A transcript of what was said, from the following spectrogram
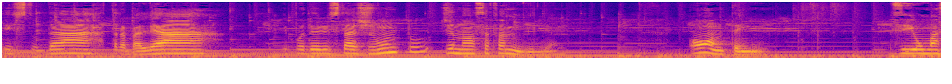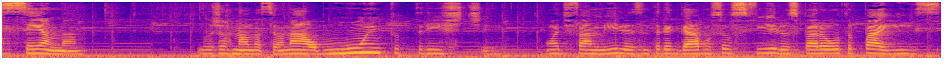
estudar, trabalhar e poder estar junto de nossa família. Ontem vi uma cena no Jornal Nacional muito triste, onde famílias entregavam seus filhos para outro país,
